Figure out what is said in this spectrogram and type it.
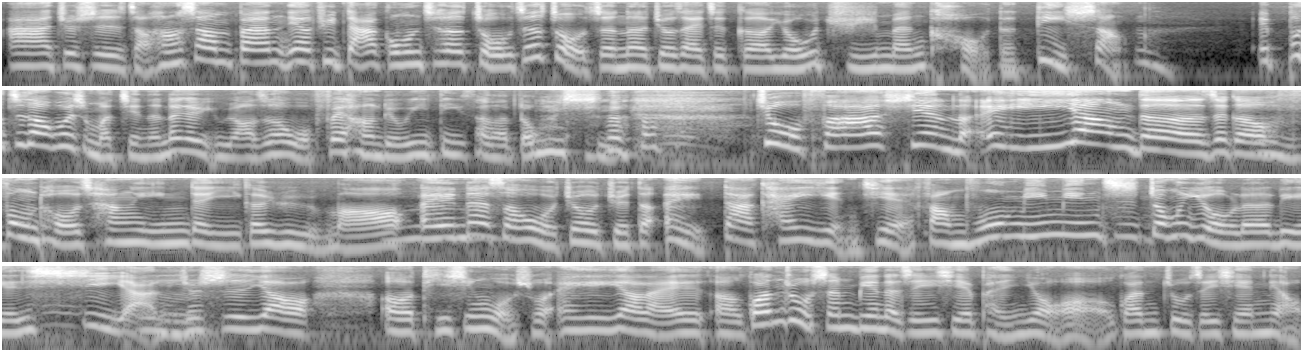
啊，就是早上上班要去搭公车，走着走着呢，就在这个邮局门口的地上。哎，不知道为什么捡的那个羽毛之后，我非常留意地上的东西，就发现了哎一样的这个凤头苍蝇的一个羽毛。哎、那时候我就觉得哎大开眼界，仿佛冥冥之中有了联系呀、你就是要呃提醒我说，哎要来呃关注身边的这一些朋友哦，关注这些鸟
